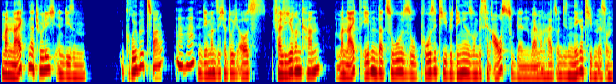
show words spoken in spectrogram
man neigt natürlich in diesem Grübelzwang, mhm. in dem man sich ja durchaus verlieren kann. Man neigt eben dazu, so positive Dinge so ein bisschen auszublenden, weil man halt so in diesem Negativen ist. Und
